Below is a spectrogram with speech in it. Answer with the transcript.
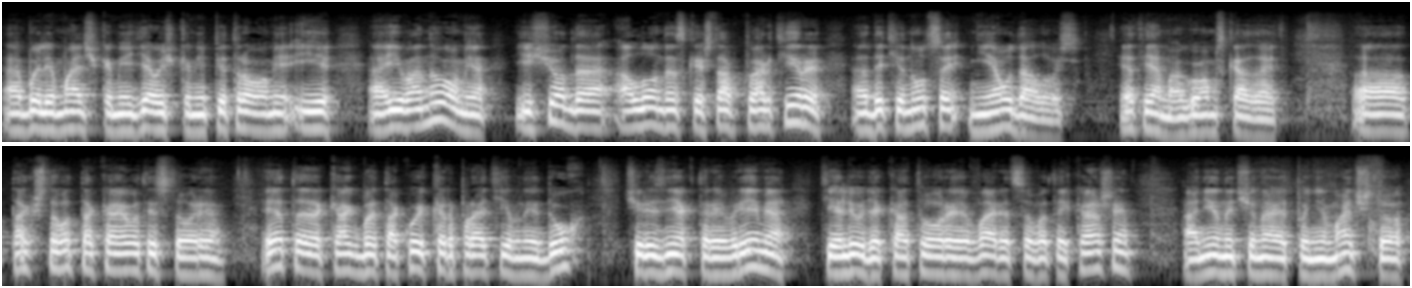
а, были мальчиками и девочками Петровыми и а, Ивановыми, еще до лондонской штаб-квартиры дотянуться не удалось. Это я могу вам сказать. Так что вот такая вот история. Это как бы такой корпоративный дух. Через некоторое время те люди, которые варятся в этой каше, они начинают понимать, что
